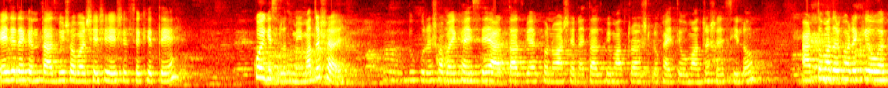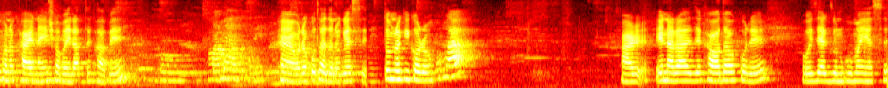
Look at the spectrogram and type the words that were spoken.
এই যে দেখেন তাজবি সবার শেষে এসেছে খেতে। কই গেছিল তুমি? মাদ্রাসায়? দুপুরে সবাই খাইছে আর তাজবি এখনও আসে নাই। তাজবি মাত্র আসলো খাইতে ও মাদ্রাসায় ছিল। আর তোমাদের ঘরে কেউ এখনও খায় নাই সবাই রাতে খাবে। হ্যাঁ ওরা কোথায় যেন গেছে। তোমরা কি করো? আর এনারা যে খাওয়া দাওয়া করে ওই যে একজন ঘুমাই আছে।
